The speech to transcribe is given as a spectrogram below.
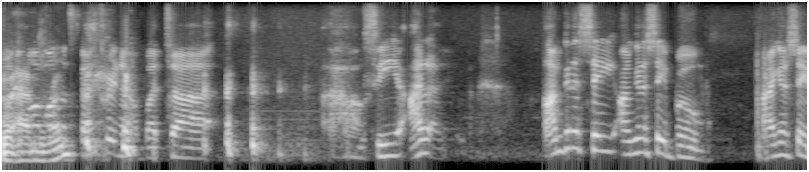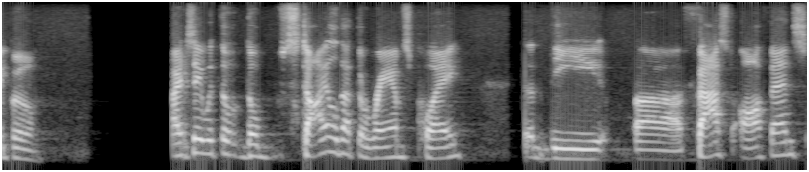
Do I have I'm on the fence right now, but uh, oh, see, I, I'm gonna say I'm gonna say boom. I'm gonna say boom. I'd say with the the style that the Rams play, the uh, fast offense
